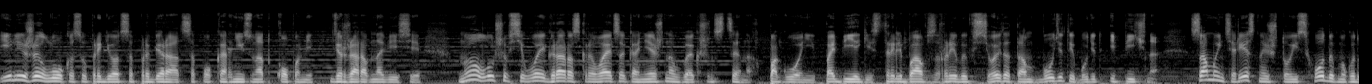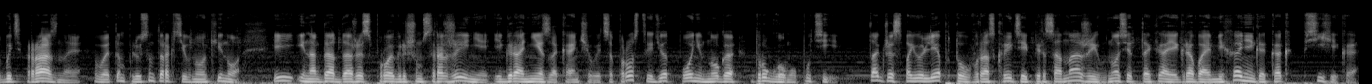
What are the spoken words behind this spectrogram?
Или же Лукасу придется пробираться по карнизу над копами, держа равновесие. Но лучше всего игра раскрывается, конечно, в экшн-сценах. Погони, побеги, стрельба, взрывы, все это там будет и будет эпично. Самое интересное, что исходы могут быть разные, в этом плюс интерактивного кино. И иногда даже с проигрышем сражения игра не заканчивается заканчивается, просто идет по немного другому пути. Также свою лепту в раскрытие персонажей вносит такая игровая механика, как психика.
